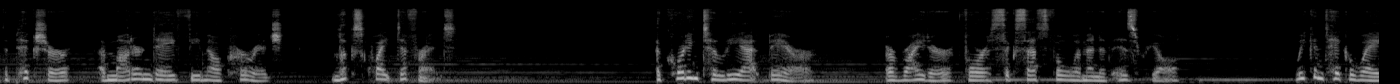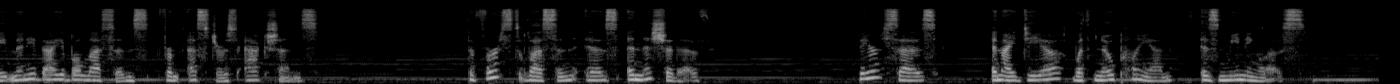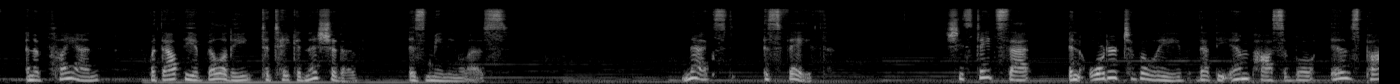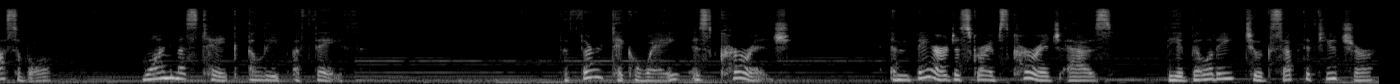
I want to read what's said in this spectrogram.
the picture of modern day female courage looks quite different. According to Liat Baer, a writer for Successful Women of Israel, we can take away many valuable lessons from Esther's actions. The first lesson is initiative. Baer says, An idea with no plan is meaningless, and a plan without the ability to take initiative is meaningless. Next is faith. She states that in order to believe that the impossible is possible, one must take a leap of faith. The third takeaway is courage. And Baer describes courage as the ability to accept the future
